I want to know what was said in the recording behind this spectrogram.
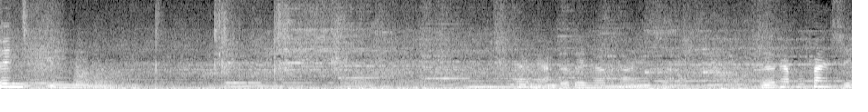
那你拍两个给他看一下，可能他不放心。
